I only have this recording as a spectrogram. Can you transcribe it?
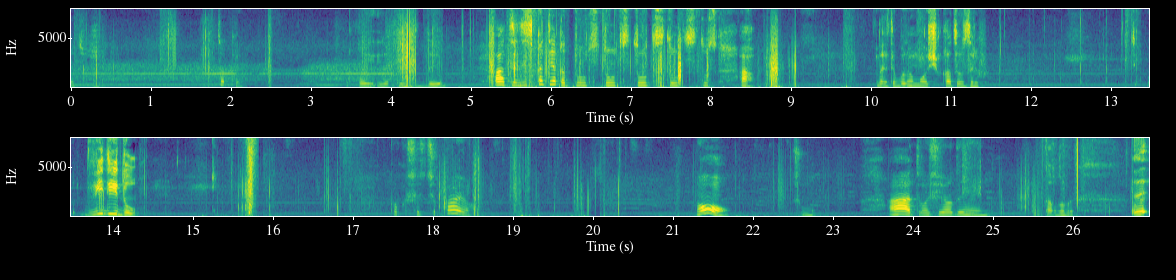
а це що? Що таке? Який, якийсь дим. А, це дискотека. Тут, тут, тут, тут, тут. А. Дайте, будемо чекати взрив. Відійду. Поки що чекаю. О! Чому? А, тому що я один. Так, добре. Е,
